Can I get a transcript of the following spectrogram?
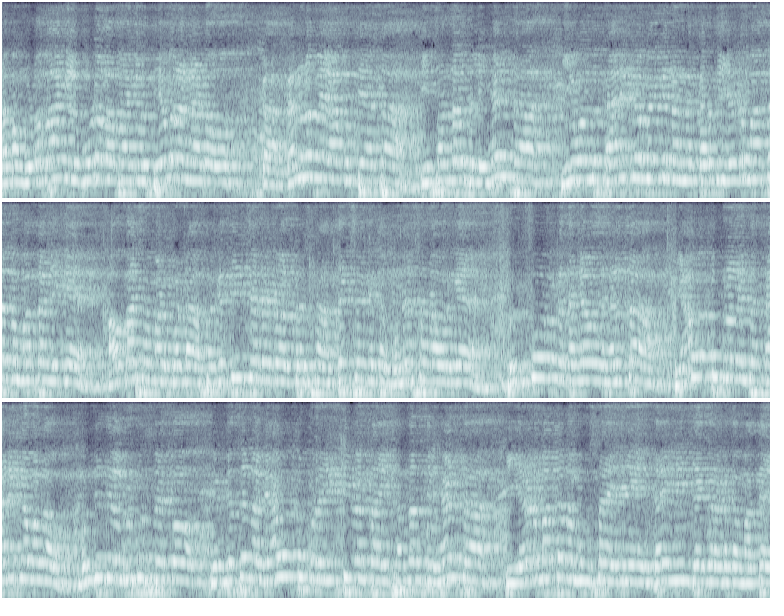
ನಮ್ಮ ಮುಳಬಾಗಿಲು ಮೂಡಲ ಬಾಗಿಲು ದೇವರ ನಾಡು ಕ- ಕನ್ನಡಮಯ ಆಗುತ್ತೆ ಅಂತ ಈ ಸಂದರ್ಭದಲ್ಲಿ ಹೇಳ್ತಾ ಈ ಒಂದು ಕಾರ್ಯಕ್ರಮಕ್ಕೆ ನನ್ನ ಕರೆದು ಎರಡು ಮಾತನ್ನು ಮಾತಾಡಲಿಕ್ಕೆ ಅವಕಾಶ ಮಾಡಿಕೊಟ್ಟ ಪ್ರಗತಿ ಚಾರಿಟಬಲ್ ಟ್ರಸ್ಟ್ನ ಅಧ್ಯಕ್ಷರಾಗಿದ್ದ ಮುನೇಶ್ ಸರ್ ಅವರಿಗೆ ಹೃತ್ಪೂರ್ವಕ ಧನ್ಯವಾದ ಹೇಳ್ತಾ, ಯಾವತ್ತೂ ಕೂಡ ಇಂಥ ಕಾರ್ಯಕ್ರಮ ನಾವು ಮುಂದಿನ ದಿನ ರೂಪಿಸಬೇಕು. ನಿಮ್ ಜೊತೆ ನಾವು ಯಾವತ್ತೂ ಕೂಡ ಇರ್ತೀವಿ ಅಂತ ಈ ಸಂದರ್ಭದಲ್ಲಿ ಹೇಳ್ತಾ, ಈ ಎರಡು ಮಾತನ್ನು ಮುಗಿಸ್ತಾ ಇದ್ದೀನಿ. ಜೈ ಹಿಂದ್ ಕರ್ನಾಟಕ ಮಾತೆ.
